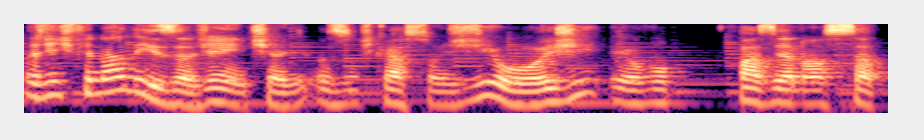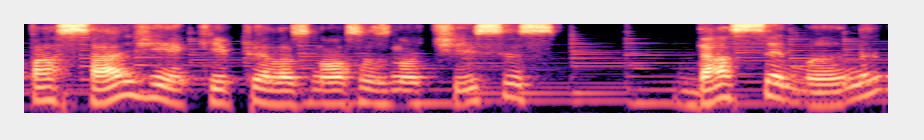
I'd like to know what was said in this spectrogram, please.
a gente finaliza, gente, as indicações de hoje. Eu vou fazer a nossa passagem aqui pelas nossas notícias da semana.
